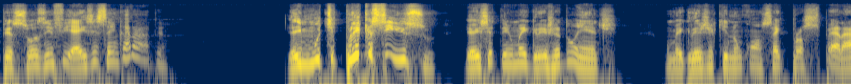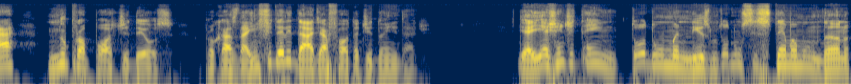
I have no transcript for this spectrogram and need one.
Pessoas infiéis e sem caráter. E aí multiplica-se isso. E aí você tem uma igreja doente. Uma igreja que não consegue prosperar no propósito de Deus por causa da infidelidade e a falta de idoneidade. E aí a gente tem todo um humanismo, todo um sistema mundano,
